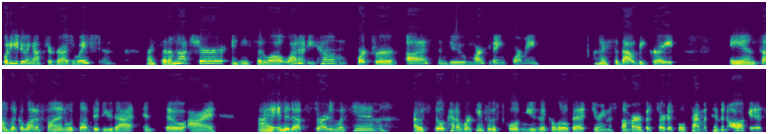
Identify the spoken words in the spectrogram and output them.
what are you doing after graduation? I said, I'm not sure. And he said, Well, why don't you come work for us and do marketing for me? And I said, That would be great. And sounds like a lot of fun. Would love to do that. And so I I ended up starting with him. I was still kind of working for the School of Music a little bit during the summer, but started full time with him in August.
